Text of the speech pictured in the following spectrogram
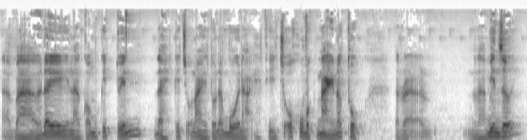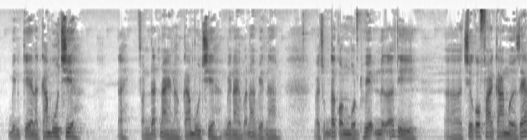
À, và ở đây là có một cái tuyến đây cái chỗ này tôi đã bôi lại. Thì chỗ khu vực này nó thuộc là, là biên giới bên kia là Campuchia. Đây phần đất này là Campuchia bên này vẫn là Việt Nam. Và chúng ta còn một huyện nữa thì uh, chưa có file KMZ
